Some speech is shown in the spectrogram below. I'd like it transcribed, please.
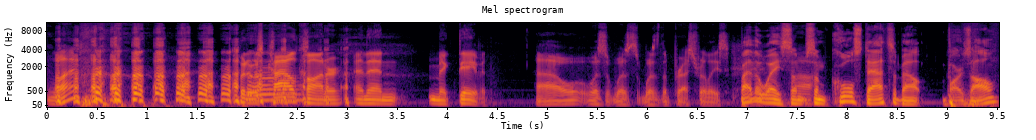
What? but it was Kyle Connor, and then McDavid uh, was was was the press release. By the way, some some cool stats about Barzal.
